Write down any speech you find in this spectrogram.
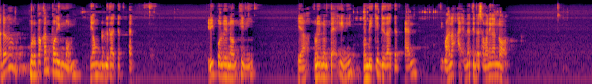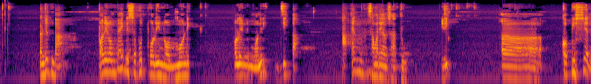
adalah merupakan polinom yang berderajat n. Jadi polinom ini ya, polinom P ini memiliki derajat n di mana n-nya tidak sama dengan 0. Lanjutnya, polinom P disebut polinom monik. Polinom monik jika AN sama dengan satu. Jadi uh, koefisien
